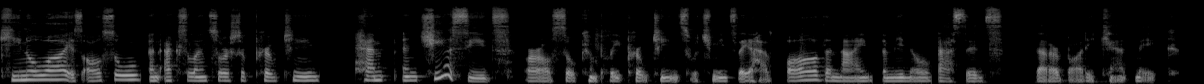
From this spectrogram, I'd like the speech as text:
Quinoa is also an excellent source of protein. Hemp and chia seeds are also complete proteins, which means they have all the nine amino acids that our body can't make.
